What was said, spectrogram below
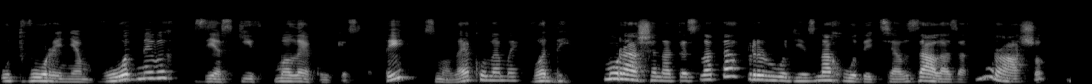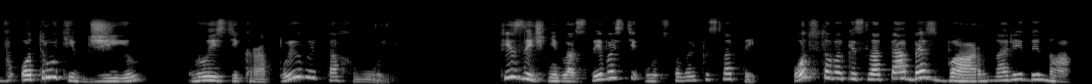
утворенням водневих зв'язків молекул кислоти з молекулами води. Мурашина кислота в природі знаходиться в залозах мурашок, в отруті бджіл, в листі крапиви та хвої. Фізичні властивості оцтової кислоти. Оцтова кислота безбарвна рідина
